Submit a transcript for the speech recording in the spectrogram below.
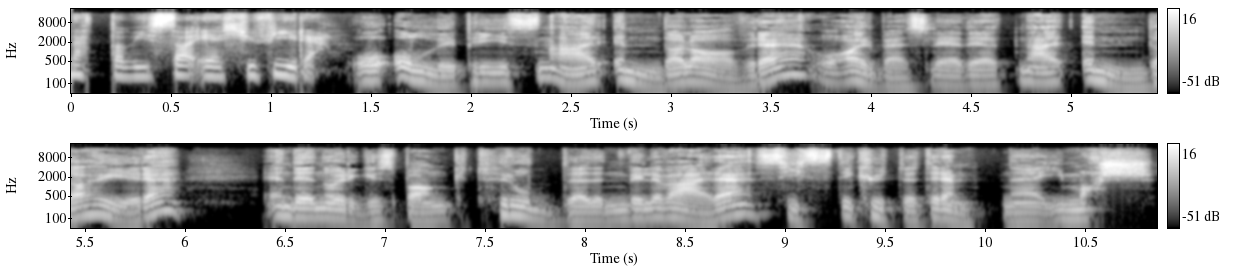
nettavisa E24. Og oljeprisen er enda lavere, og arbeidsledigheten er enda høyere enn det Norges Bank trodde den ville være sist de kuttet rentene i mars.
